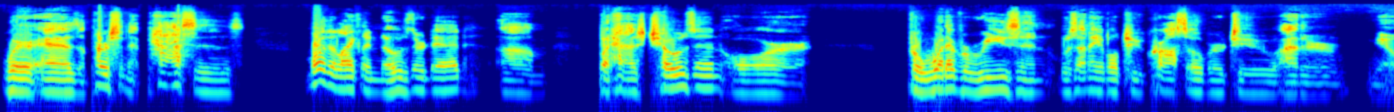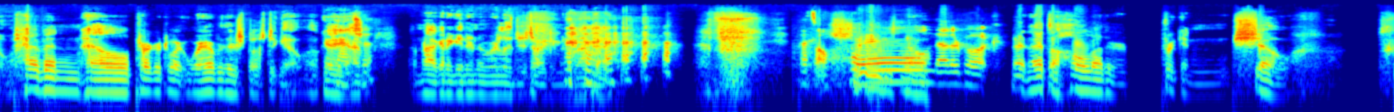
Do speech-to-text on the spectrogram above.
Whereas a person that passes more than likely knows they're dead, um, but has chosen or for whatever reason was unable to cross over to either, you know, heaven, hell, purgatory, wherever they're supposed to go. Okay. Gotcha. I'm not going to get into a religious argument about that. That's a Jeez, whole no. nother book. That, that's a whole other freaking show.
